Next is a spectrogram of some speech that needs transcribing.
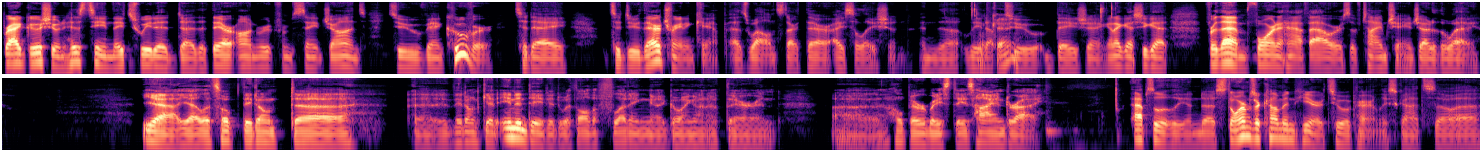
Brad Gushue and his team they tweeted uh, that they are en route from St. John's to Vancouver today to do their training camp as well and start their isolation in the lead up to Beijing. And I guess you get for them four and a half hours of time change out of the way. Yeah, yeah. Let's hope they don't uh, uh, they don't get inundated with all the flooding uh, going on out there, and uh, hope everybody stays high and dry. Absolutely, and uh, storms are coming here too. Apparently, Scott. So uh,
